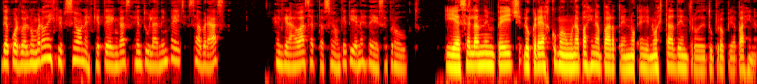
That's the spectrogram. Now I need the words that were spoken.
De acuerdo al número de inscripciones que tengas en tu landing page, sabrás el grado de aceptación que tienes de ese producto y ese landing page lo creas como en una página aparte, no, eh, no está dentro de tu propia página.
